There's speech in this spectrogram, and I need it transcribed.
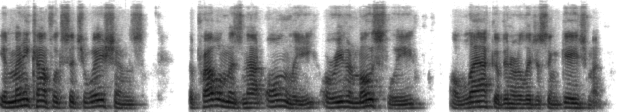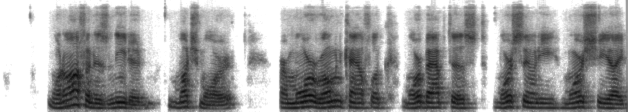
In many conflict situations, the problem is not only, or even mostly, a lack of interreligious engagement. What often is needed, much more, are more Roman Catholic, more Baptist, more Sunni, more Shiite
